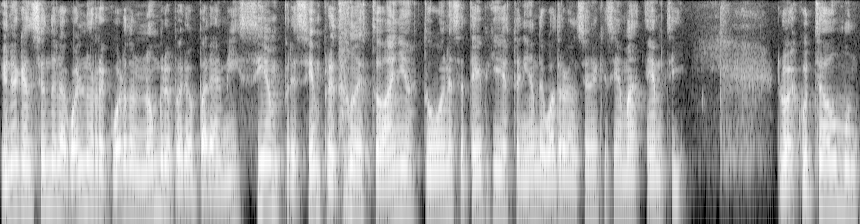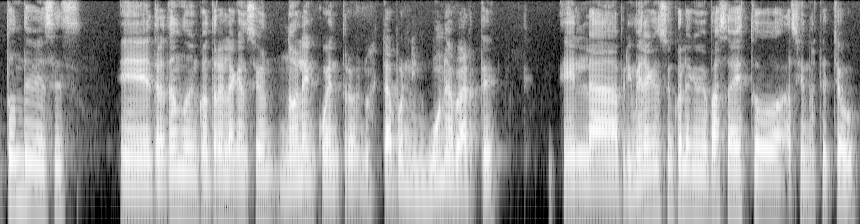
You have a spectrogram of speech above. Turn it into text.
Y una canción de la cual no recuerdo el nombre, pero para mí siempre, siempre, todos estos años estuvo en ese tape que ellos tenían de cuatro canciones que se llama Empty. Lo he escuchado un montón de veces, eh, tratando de encontrar la canción, no la encuentro, no está por ninguna parte. Es la primera canción con la que me pasa esto haciendo este show.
